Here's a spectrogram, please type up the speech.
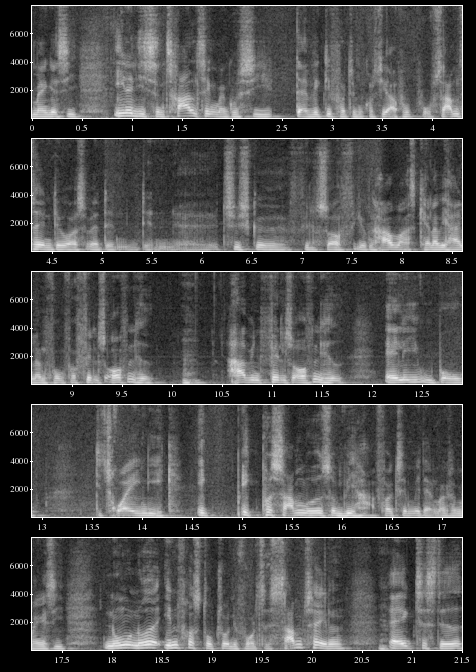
Man kan sige, en af de centrale ting, man kunne sige, der er vigtigt for demokrati, apropos samtalen, det er jo også, hvad den, den øh, tyske filosof Jürgen Habermas kalder, vi har en eller anden form for fælles offentlighed. Mm-hmm. Har vi en fælles offentlighed, alle EU-borgere? Det tror jeg egentlig ikke. Ikke ikke på samme måde, som vi har for eksempel i Danmark. Så man kan sige, noget af infrastrukturen i forhold til samtalen er ikke til stede.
